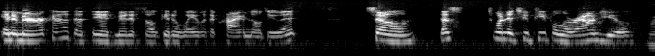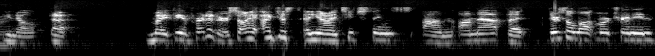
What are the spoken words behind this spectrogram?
in America that they admit if they'll get away with a crime, they'll do it. So that's one or two people around you, Right. you know, that might be a predator. So I, I just, you know, I teach things um, on that, but there's a lot more training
